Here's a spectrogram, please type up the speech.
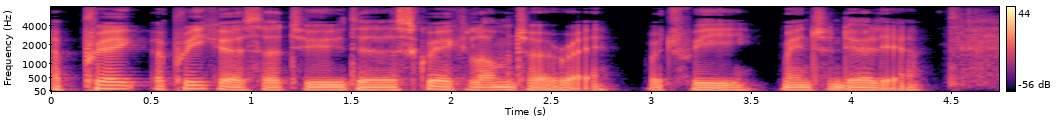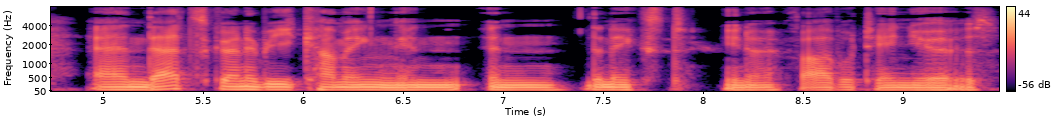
a, pre- a precursor to the square kilometer array, which we mentioned earlier. And that's going to be coming in, in the next, you know, five or 10 years.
